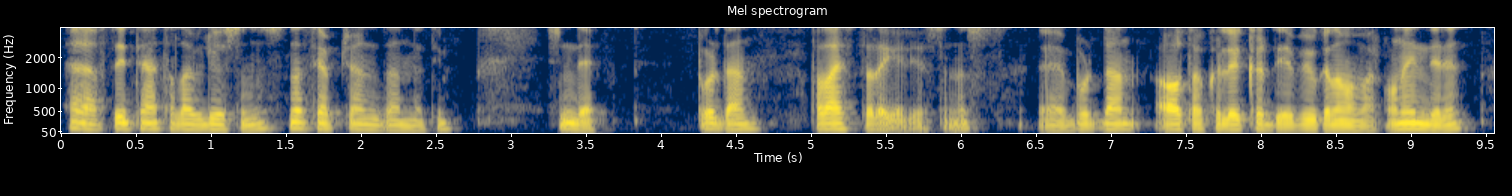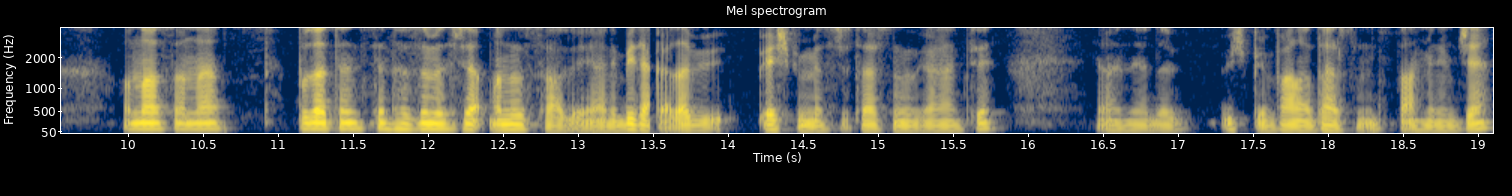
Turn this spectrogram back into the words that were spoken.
her hafta internet alabiliyorsunuz. Nasıl yapacağınızı anlatayım. Şimdi buradan Play Store'a geliyorsunuz. Eee, buradan AutoClicker diye bir uygulama var. Onu indirin. Ondan sonra bu zaten sizin hızlı mesaj atmanızı sağlıyor. Yani bir dakikada bir 5000 mesaj atarsınız garanti. Yani ya da 3000 falan atarsınız tahminimce.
